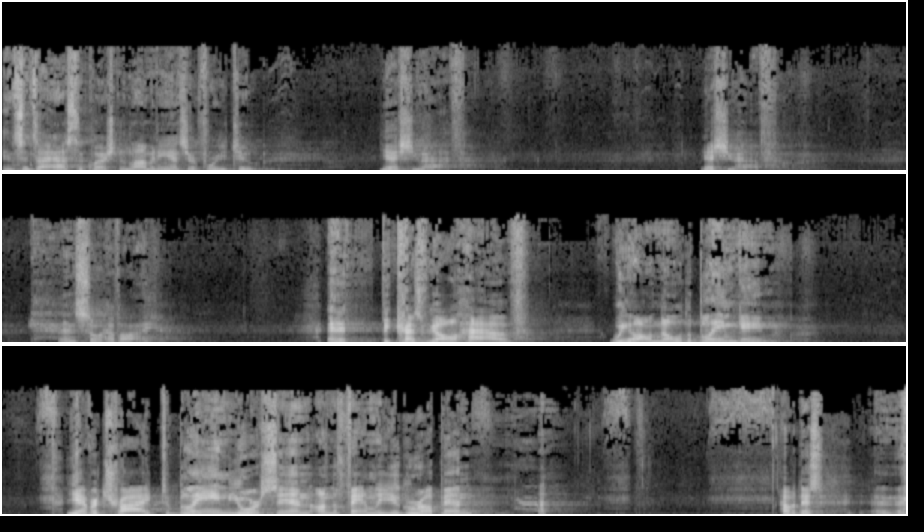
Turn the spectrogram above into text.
And since I asked the question, allow me to answer it for you too. Yes, you have. Yes, you have. And so have I. And if, because we all have, we all know the blame game. You ever tried to blame your sin on the family you grew up in? How about this?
